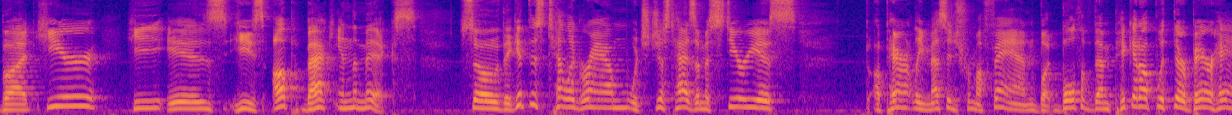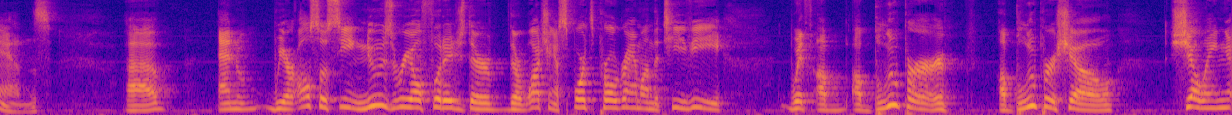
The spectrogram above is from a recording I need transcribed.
But here he is he's up back in the mix. So they get this telegram which just has a mysterious apparently message from a fan, but both of them pick it up with their bare hands. Uh, and we are also seeing newsreel footage. They're they're watching a sports program on the TV with a, a blooper a blooper show showing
